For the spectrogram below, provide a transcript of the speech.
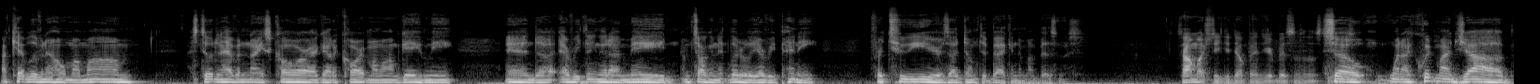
I kept living at home with my mom. I still didn't have a nice car. I got a car that my mom gave me, and uh, everything that I made, I'm talking literally every penny, for two years I dumped it back into my business. So how much did you dump into your business in those two So years? when I quit my job,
